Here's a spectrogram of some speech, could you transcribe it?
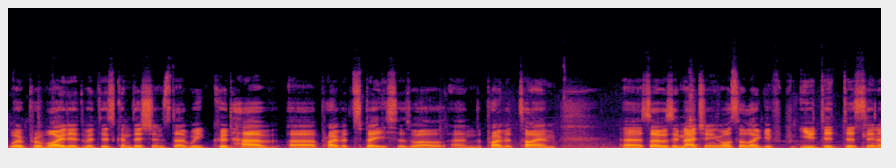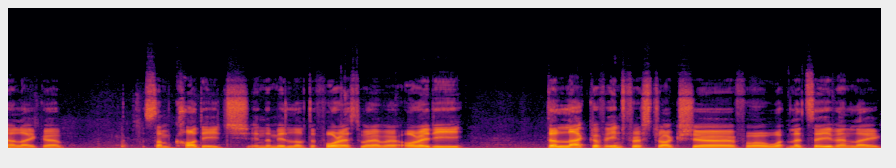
were provided with these conditions that we could have uh, private space as well and the private time. Uh, so I was imagining also like if you did this in a like a some cottage in the middle of the forest, wherever already the lack of infrastructure for what let's say even like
